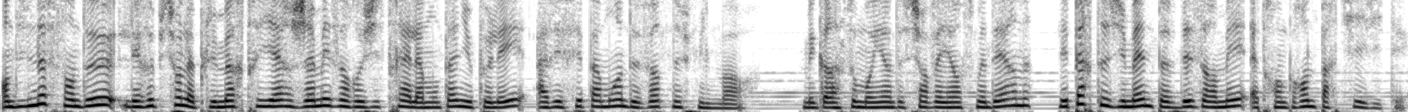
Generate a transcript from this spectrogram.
En 1902, l'éruption la plus meurtrière jamais enregistrée à la montagne Pelée avait fait pas moins de 29 000 morts. Mais grâce aux moyens de surveillance modernes, les pertes humaines peuvent désormais être en grande partie évitées.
